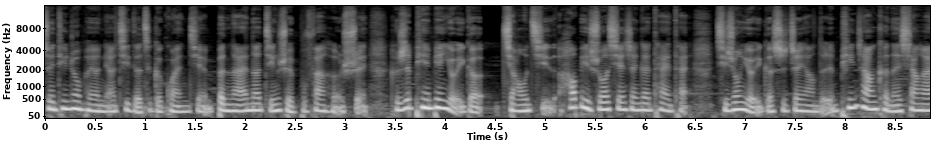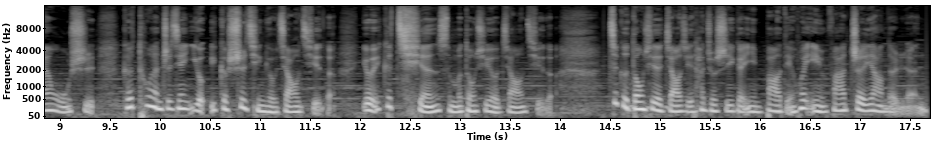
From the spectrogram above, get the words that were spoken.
所以，听众朋友，你要记得这个关键。本来呢，井水不犯河水，可是偏偏有一个交集的。好比说，先生跟太太，其中有一个是这样的人，平常可能相安无事，可突然之间有一个事情有交集的，有一个钱什么东西有交集的。这个东西的交集，它就是一个引爆点，会引发这样的人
